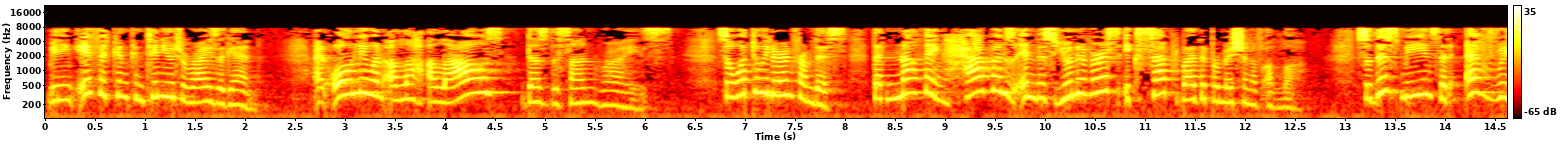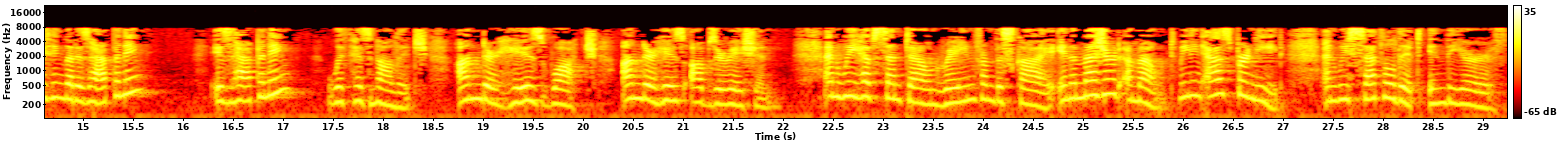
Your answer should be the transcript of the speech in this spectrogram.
Meaning if it can continue to rise again. And only when Allah allows does the sun rise. So what do we learn from this? That nothing happens in this universe except by the permission of Allah. So this means that everything that is happening is happening with His knowledge, under His watch, under His observation. And we have sent down rain from the sky in a measured amount, meaning as per need. And we settled it in the earth,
